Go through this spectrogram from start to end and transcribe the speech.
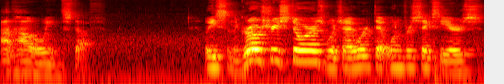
on Halloween stuff. At least in the grocery stores, which I worked at one for six years.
